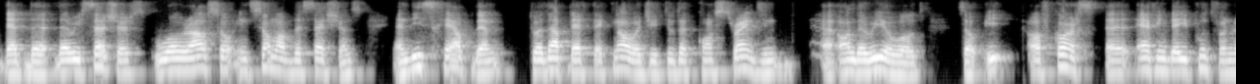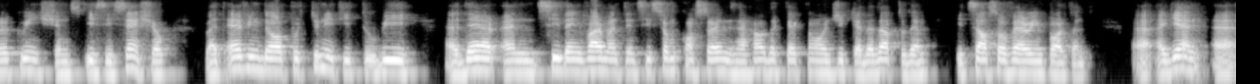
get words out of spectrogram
that the, the researchers were also in some of the sessions, and this helped them to adapt their technology to the constraints in, uh, on the real world. So it, of course, uh, having the input from the clinicians is essential, but having the opportunity to be uh, there and see the environment and see some constraints and how the technology can adapt to them, it's also very important. Uh, again, uh,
